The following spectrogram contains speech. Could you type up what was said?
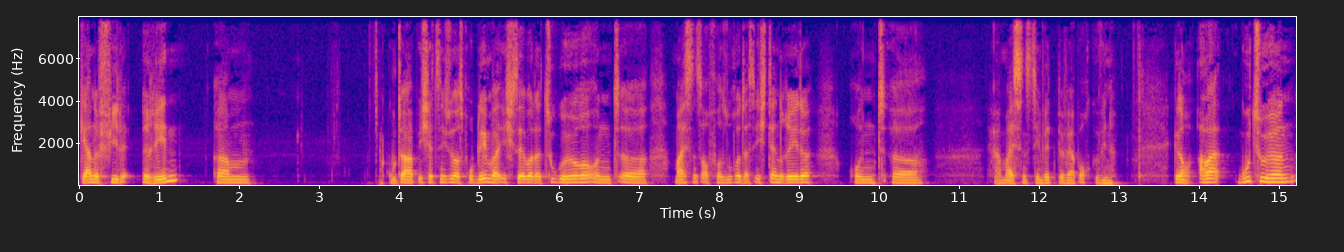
gerne viel reden. Ähm, gut, da habe ich jetzt nicht so das Problem, weil ich selber dazugehöre und äh, meistens auch versuche, dass ich dann rede und äh, ja, meistens den Wettbewerb auch gewinne. Genau, aber gut zuhören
